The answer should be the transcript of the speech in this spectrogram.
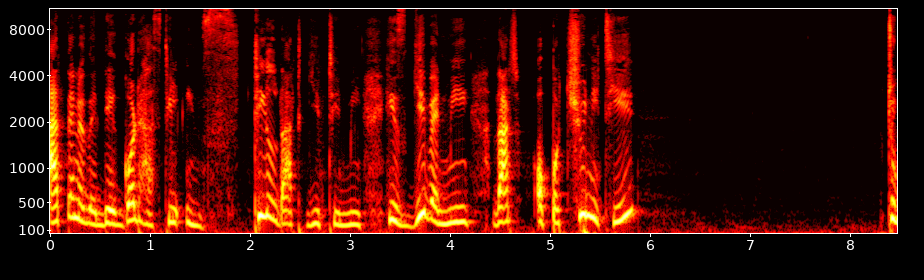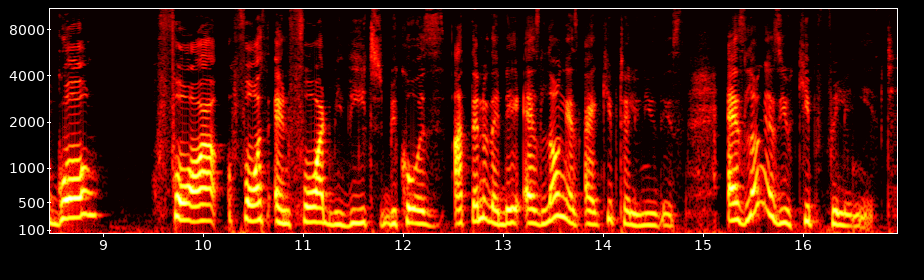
at the end of the day, God has still instilled that gift in me. He's given me that opportunity to go for forth and forward with it because at the end of the day as long as i keep telling you this as long as you keep feeling it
